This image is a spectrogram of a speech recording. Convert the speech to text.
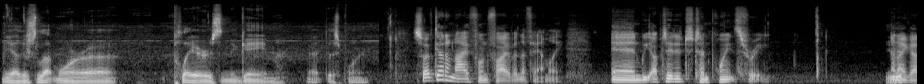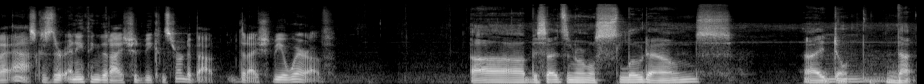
yeah. There's a lot more uh, players in the game at this point. So I've got an iPhone 5 in the family, and we updated to 10.3. And I got to ask, is there anything that I should be concerned about, that I should be aware of? Uh, besides the normal slowdowns, I don't not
